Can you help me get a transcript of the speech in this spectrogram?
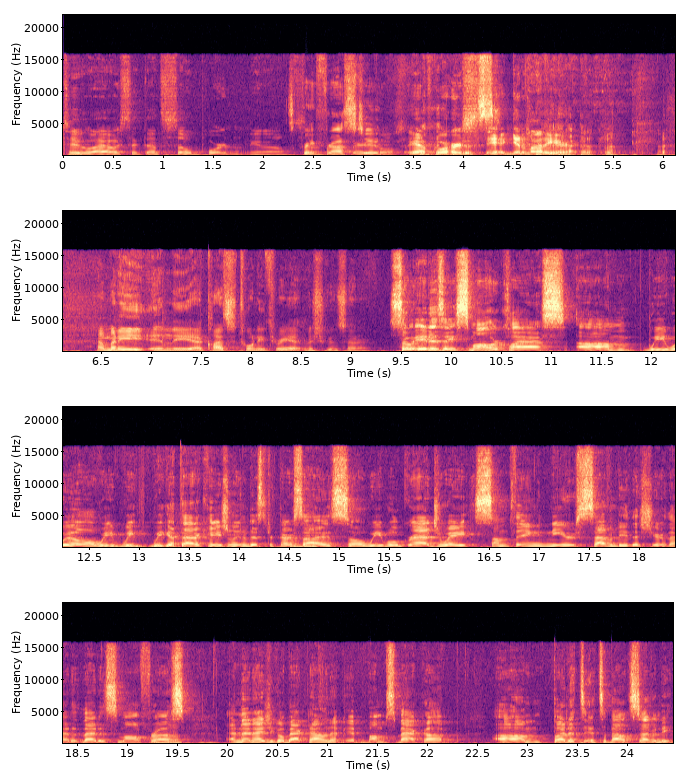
too. I always think that's so important. You know, it's great for us, too. Cool. Yeah, of course. yeah, get them out of here. How many in the uh, class of 23 at Michigan Center? So it is a smaller class. Um, we will we, we, we get that occasionally in a district our size. So we will graduate something near 70 this year. That that is small for us. And then as you go back down, it, it bumps back up. Um, but it's it's about 70.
